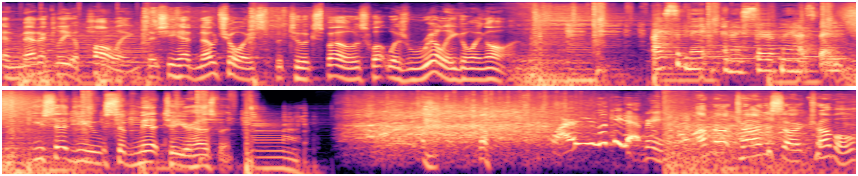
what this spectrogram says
and medically appalling that she had no choice but to expose what was really going on. I submit and I serve my husband. You said you submit to your husband. Why are you looking at me? I'm not trying to start trouble.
